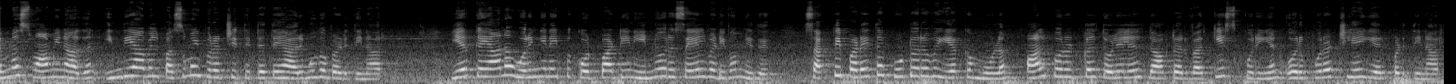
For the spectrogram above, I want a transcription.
எம் எஸ் சுவாமிநாதன் இந்தியாவில் பசுமை புரட்சி திட்டத்தை அறிமுகப்படுத்தினார். இயற்கையான ஒருங்கிணைப்பு கோட்பாட்டின் இன்னொரு செயல் வடிவம் இது. சக்தி படைத்த கூட்டுறவு இயக்கம் மூலம் பால் பொருட்கள் தொழிலில் டாக்டர் வர்கீஸ் குரியன் ஒரு புரட்சியை ஏற்படுத்தினார்.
